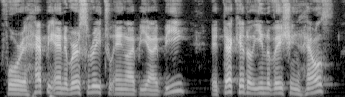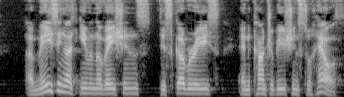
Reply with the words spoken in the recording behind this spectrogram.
for a happy anniversary to NIBIB, a decade of innovation in health, amazing innovations, discoveries, and contributions to health.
